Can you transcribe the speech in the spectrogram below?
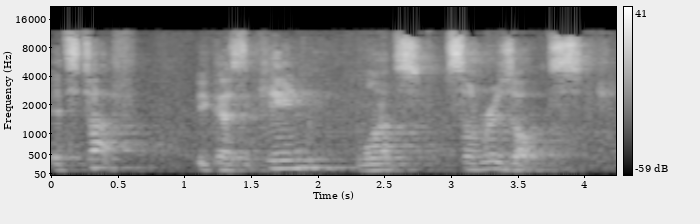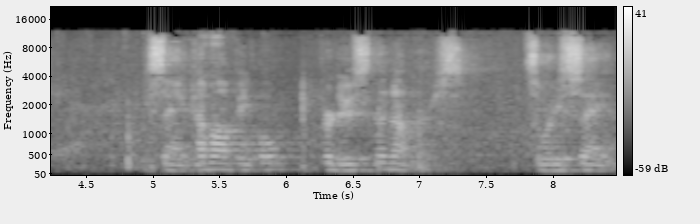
It's tough because the king wants some results. He's saying, Come on, people, produce the numbers. That's what he's saying.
